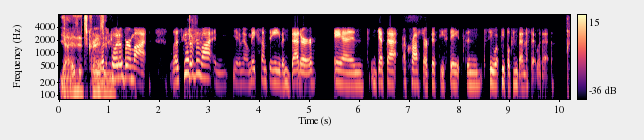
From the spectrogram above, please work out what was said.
Yeah, it's crazy. Let's I mean, go to Vermont. Let's go to Vermont and you know make something even better and get that across our 50 states and see what people can benefit with it.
